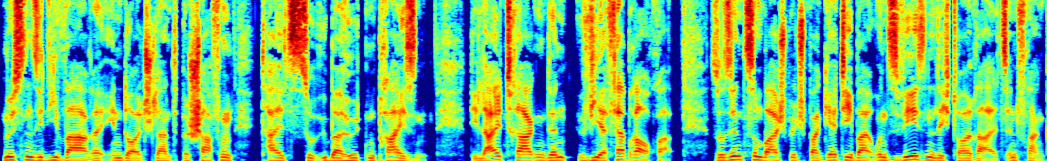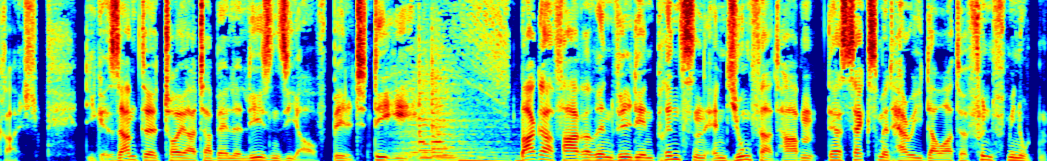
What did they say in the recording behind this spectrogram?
müssen sie die Ware in Deutschland beschaffen, teils zu überhöhten Preisen. Die Leidtragenden wir Verbraucher. So sind zum Beispiel Spaghetti bei uns wesentlich teurer als in Frankreich. Die gesamte teuer Tabelle lesen Sie auf Bild.de. Baggerfahrerin will den Prinzen entjungfert haben. Der Sex mit Harry dauerte fünf Minuten.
